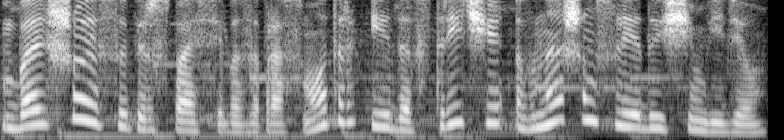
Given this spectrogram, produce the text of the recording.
Большое суперспасибо за просмотр и до встречи в нашем следующем видео.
